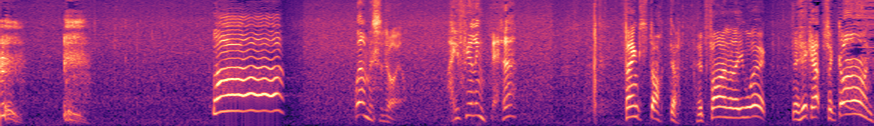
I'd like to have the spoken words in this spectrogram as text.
La! Well, Mr. Doyle, are you feeling better? Thanks, Doctor. It finally worked. The hiccups are gone.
